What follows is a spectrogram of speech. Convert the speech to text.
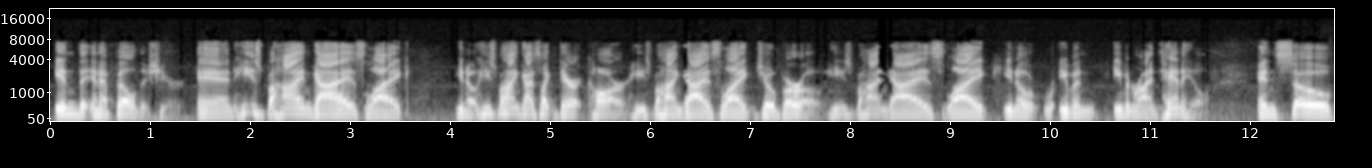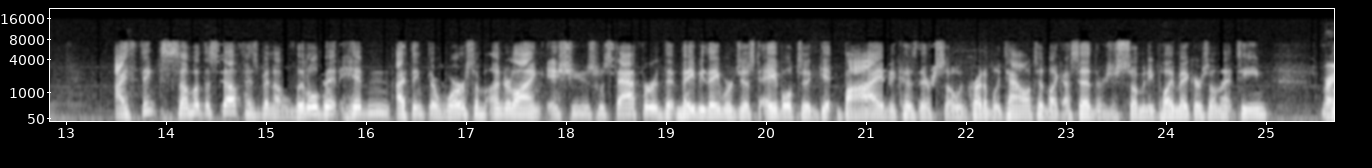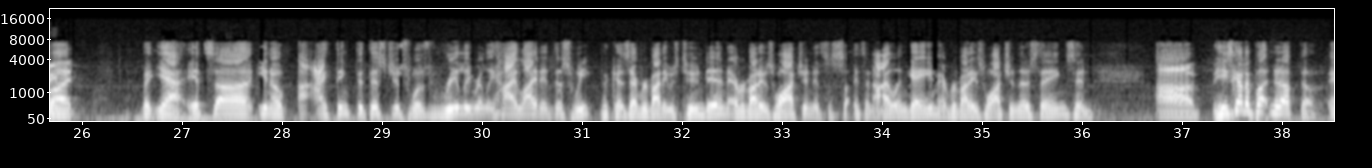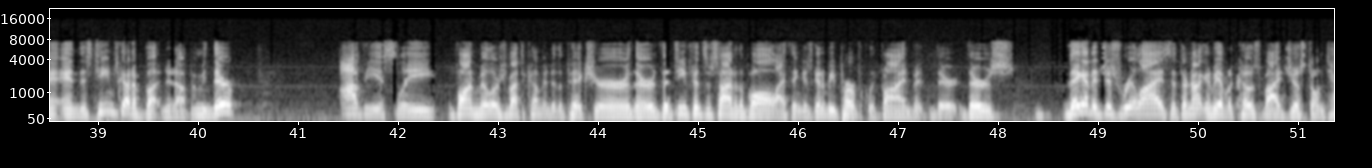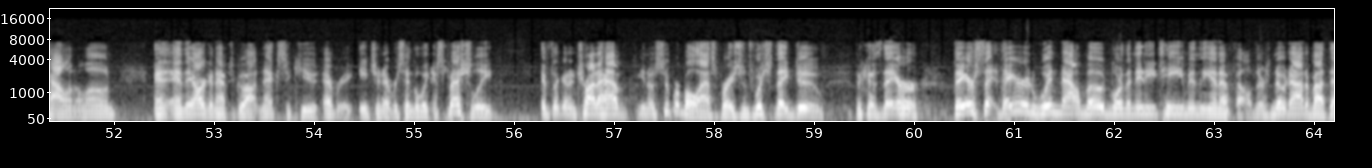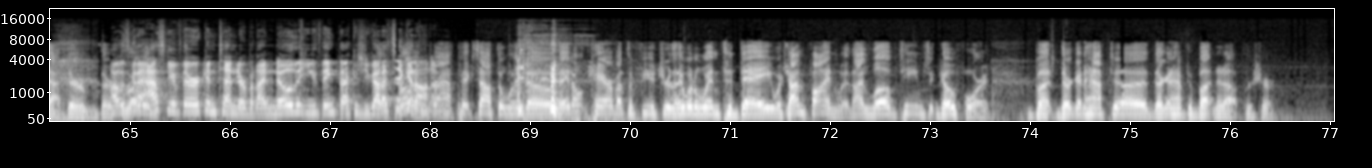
in the NFL this year. And he's behind guys like, you know, he's behind guys like Derek Carr. He's behind guys like Joe Burrow. He's behind guys like, you know, even even Ryan Tannehill. And so I think some of the stuff has been a little bit hidden. I think there were some underlying issues with Stafford that maybe they were just able to get by because they're so incredibly talented. Like I said, there's just so many playmakers on that team. Right. But but yeah, it's uh, you know, I think that this just was really, really highlighted this week because everybody was tuned in, everybody was watching. It's a, it's an island game, everybody's watching those things, and uh, he's got to button it up though, and, and this team's got to button it up. I mean, they're obviously Von Miller's about to come into the picture. They're the defensive side of the ball, I think, is going to be perfectly fine, but there there's they got to just realize that they're not going to be able to coast by just on talent alone. And, and, they are going to have to go out and execute every each and every single week, especially if they're going to try to have you know Super Bowl aspirations, which they do because they are they are they are in win now mode more than any team in the NFL. There's no doubt about that. They're, they're I was going to ask you if they're a contender, but I know that you think that because you got a ticket on them. Draft picks out the window. they don't care about the future. They want to win today, which I'm fine with. I love teams that go for it, but they're going to have to they're going to have to button it up for sure.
